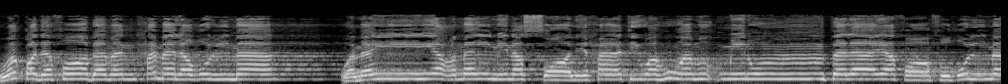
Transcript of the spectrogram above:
وقد خاب من حمل ظلما. ومن يعمل من الصالحات وهو مؤمن فلا يخاف ظلما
